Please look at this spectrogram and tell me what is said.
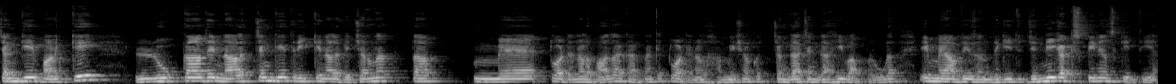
ਚੰਗੇ ਬਣ ਕੇ ਲੋਕਾਂ ਦੇ ਨਾਲ ਚੰਗੇ ਤਰੀਕੇ ਨਾਲ ਵਿਚਰਨਾ, ਤਾਂ ਮੈਂ ਤੁਹਾਡੇ ਨਾਲ ਵਾਅਦਾ ਕਰਦਾ ਕਿ ਤੁਹਾਡੇ ਨਾਲ ਹਮੇਸ਼ਾ ਕੁਝ ਚੰਗਾ ਚੰਗਾ ਹੀ ਵਾਪਰੂਗਾ। ਇਹ ਮੈਂ ਆਪਦੀ ਜ਼ਿੰਦਗੀ 'ਚ ਜਿੰਨੀ ਕੁ ਐਕਸਪੀਰੀਅੰਸ ਕੀਤੀ ਆ,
